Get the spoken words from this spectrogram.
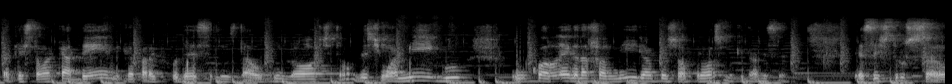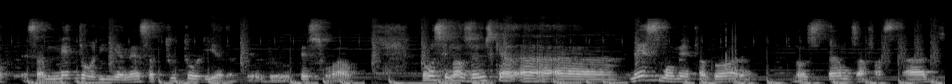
da questão acadêmica para que pudesse nos dar algum norte. Então, às vezes tinha um amigo, um colega da família, uma pessoa próxima que dava essa, essa instrução, essa mentoria, né? essa tutoria do, do pessoal. Então, assim, nós vemos que a, a, a, nesse momento agora, nós estamos afastados,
